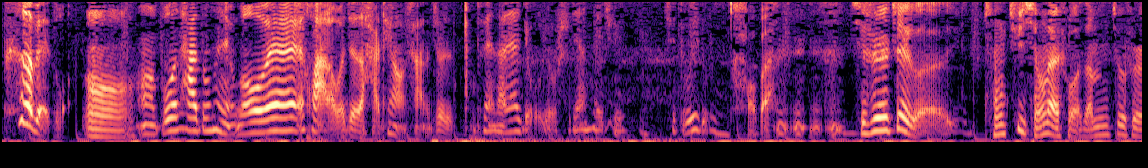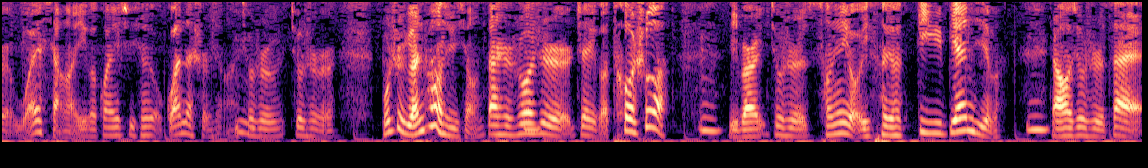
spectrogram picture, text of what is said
特别多。嗯，嗯，不过他东西有个 OVA 画了，我觉得还是挺好看的，就是推荐大家有有时间可以去去读一读。好吧。嗯嗯嗯嗯，其实这个从剧情来说，咱们就是我也想到一个关于剧情有关的事情啊，嗯。就是就是不是原创剧情，但是说是这个特摄嗯。里边儿就是曾经有一个叫地狱编辑嘛，嗯。然后就是在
